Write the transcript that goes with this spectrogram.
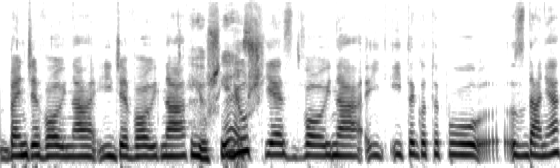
będzie wojna, idzie wojna, już jest, już jest wojna i, i, tego typu zdania,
